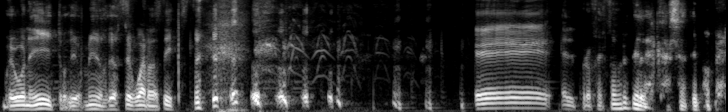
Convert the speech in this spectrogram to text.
muy bonito, Dios mío, Dios te guarda a ti. Eh, el profesor de la casa de papel,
